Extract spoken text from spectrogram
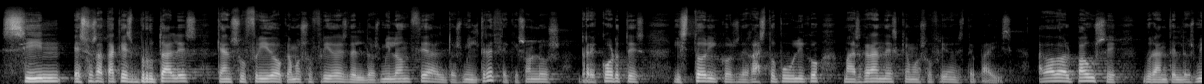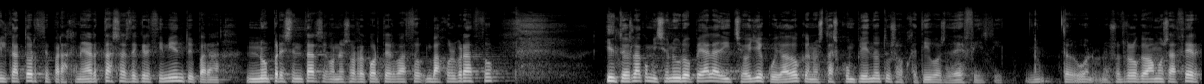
sin esos ataques brutales que han sufrido que hemos sufrido desde el 2011 al 2013, que son los recortes históricos de gasto público más grandes que hemos sufrido en este país. Ha dado al pause durante el 2014 para generar tasas de crecimiento y para no presentarse con esos recortes bajo el brazo. Y entonces la Comisión Europea le ha dicho, oye, cuidado que no estás cumpliendo tus objetivos de déficit. Entonces, bueno, nosotros lo que vamos a hacer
